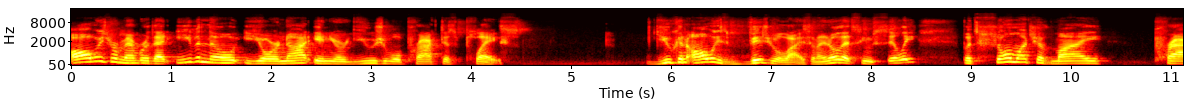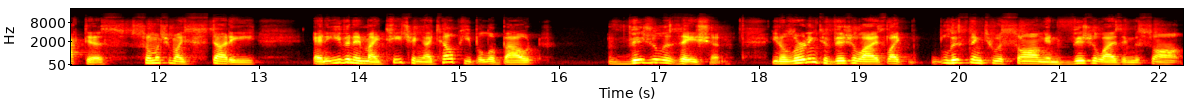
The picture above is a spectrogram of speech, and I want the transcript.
always remember that even though you're not in your usual practice place you can always visualize. And I know that seems silly, but so much of my practice, so much of my study, and even in my teaching, I tell people about visualization. You know, learning to visualize, like listening to a song and visualizing the song,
